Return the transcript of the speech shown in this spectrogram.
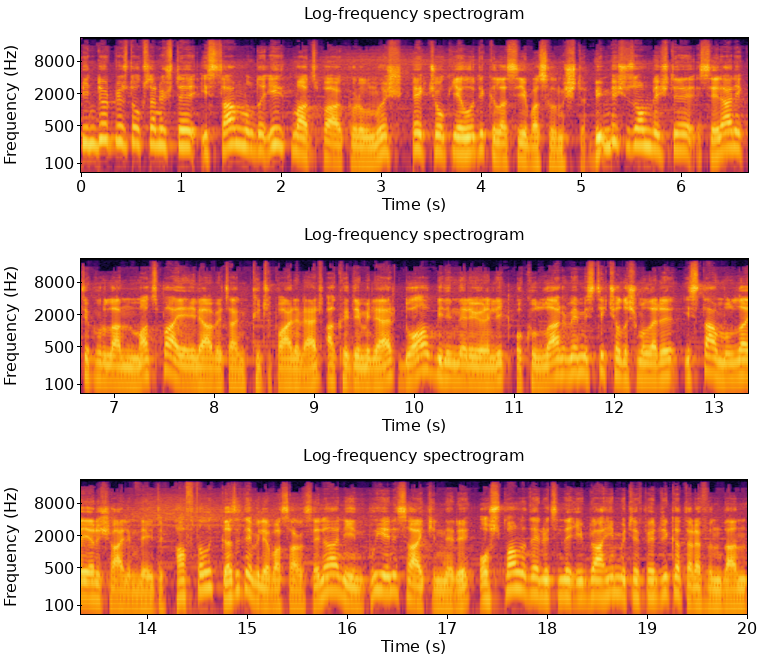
1493'te İstanbul'da ilk matbaa kurulmuş, pek çok Yahudi klasiği basılmıştı. 1515'te Selanik'te kurulan matbaaya ilaveten kütüphaneler, akademiler, doğal bilimlere yönelik okullar ve mistik çalışmaları İstanbul'da yarış halindeydi. Haftalık gazete bile basan Selanik'in bu yeni sakinleri Osmanlı Devleti'nde İbrahim Müteferrika tarafından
